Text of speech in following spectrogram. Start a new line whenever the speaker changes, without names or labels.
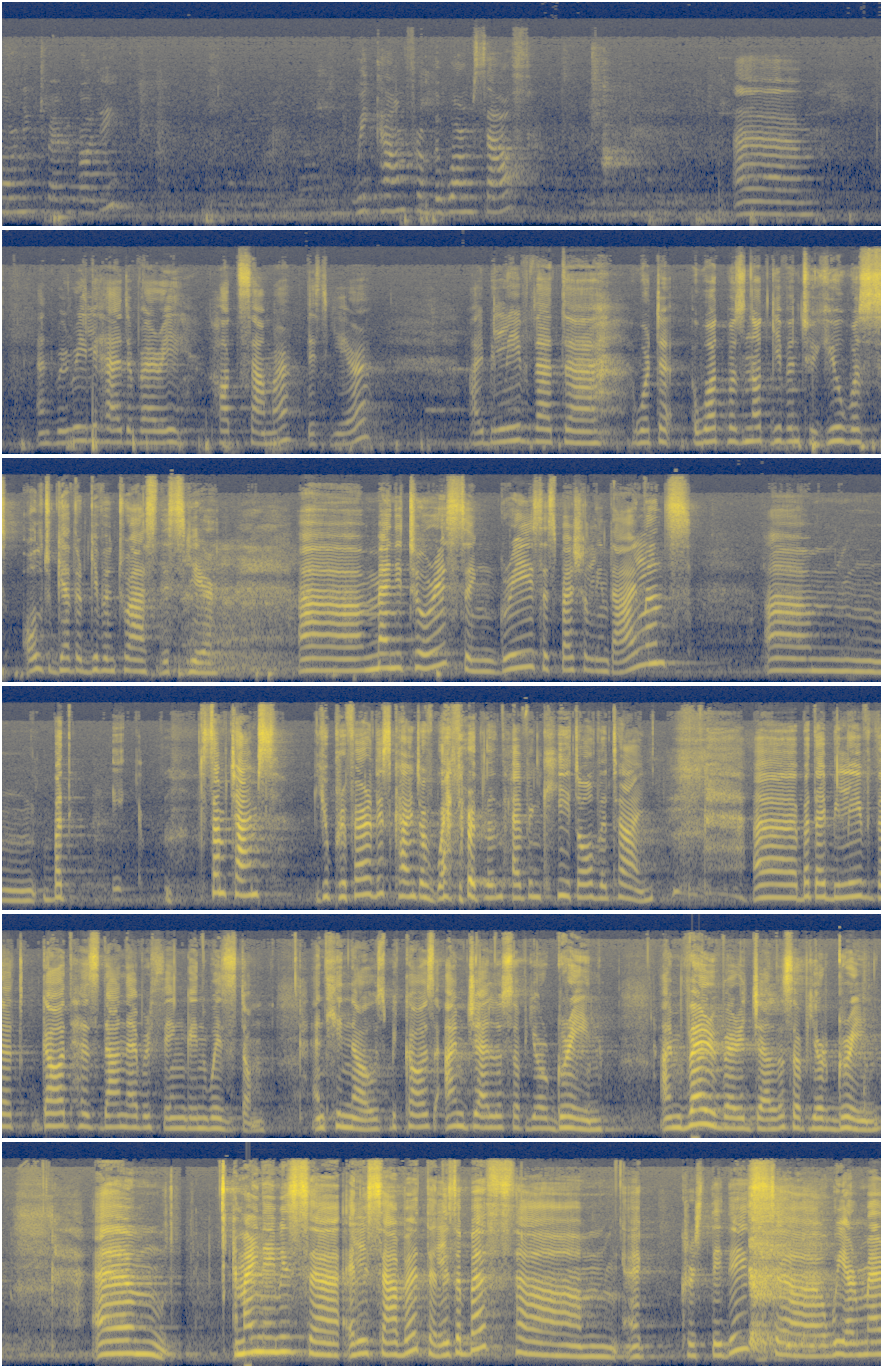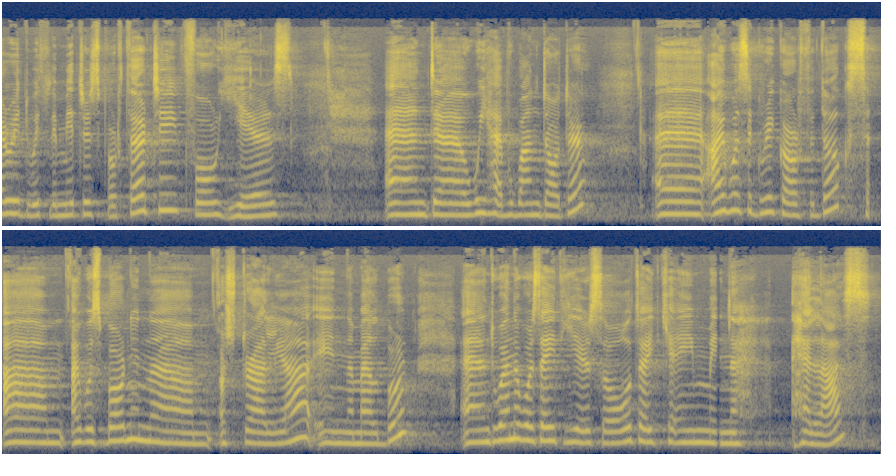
morning to everybody. We come from the warm south. Um, and we really had a very hot summer this year. I believe that uh, what, uh, what was not given to you was altogether given to us this year. Uh, many tourists in Greece, especially in the islands, um, but sometimes you prefer this kind of weather than having heat all the time. Uh, but I believe that God has done everything in wisdom, and He knows because I'm jealous of your green. I'm very, very jealous of your green. Um, my name is uh, Elizabeth, Elizabeth um, Christidis. Uh, we are married with Dimitris for 34 years, and uh, we have one daughter. Uh, I was a Greek Orthodox. Um, I was born in um, Australia, in Melbourne, and when I was eight years old, I came in Hellas.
